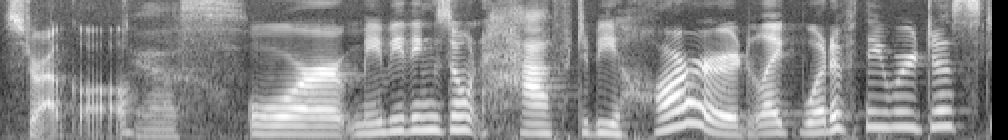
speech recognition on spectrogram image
struggle. Yes. Or maybe things don't have to be hard. Like, what if they were just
